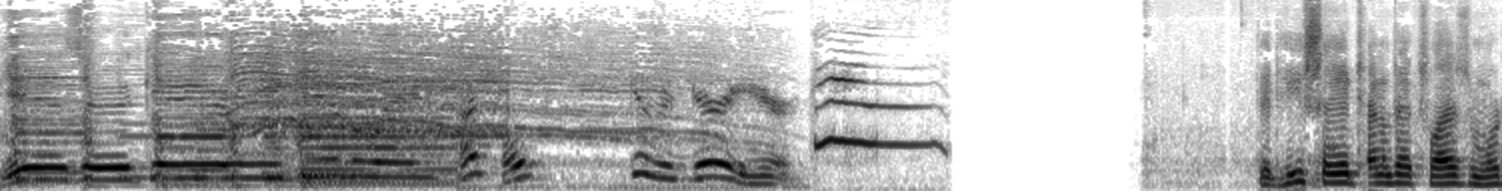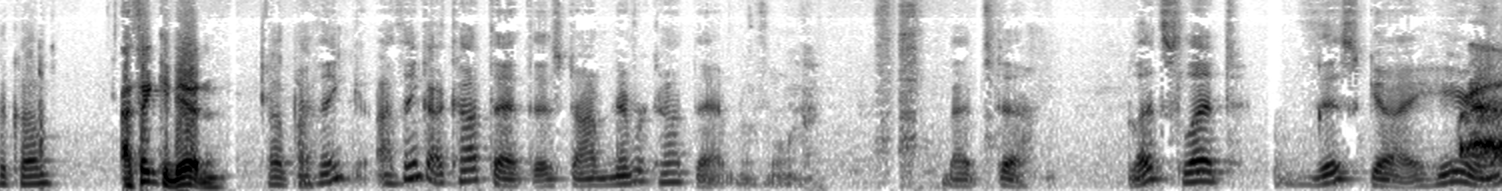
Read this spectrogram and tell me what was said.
Gizzard Gary, give away. Hi folks. Gizzard Gary here. Did he say a ton of ex-wives and more to come? I think he did. Okay. I think I think I caught that this time. I've never caught that before. But uh, let's let this guy here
